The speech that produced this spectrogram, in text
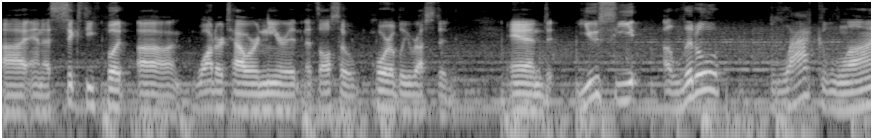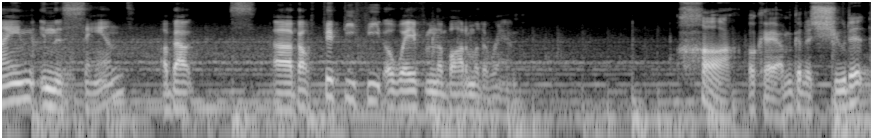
uh, and a 60 foot uh, water tower near it that's also horribly rusted. And you see a little black line in the sand about uh, about 50 feet away from the bottom of the ramp. Huh. Okay, I'm gonna shoot it.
